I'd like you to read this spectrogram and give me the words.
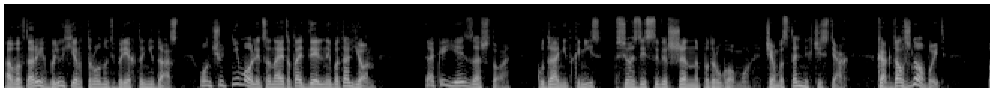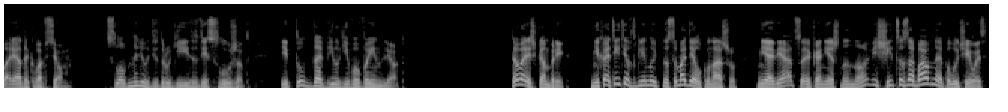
а во-вторых, Блюхер тронуть Брехта не даст. Он чуть не молится на этот отдельный батальон. Так и есть за что. Куда ни ткнись, все здесь совершенно по-другому, чем в остальных частях. Как должно быть! Порядок во всем. Словно люди другие здесь служат. И тут добил его Вейн лед. «Товарищ Камбрик, не хотите взглянуть на самоделку нашу? Не авиация, конечно, но вещица забавная получилась.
